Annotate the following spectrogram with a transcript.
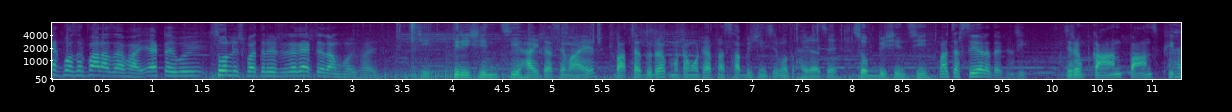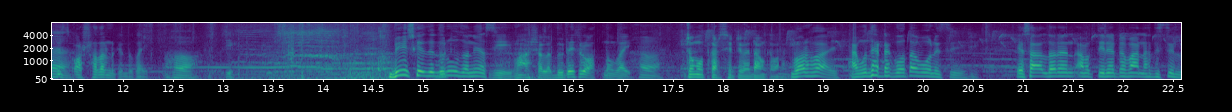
এক বছর পালা যায় ভাই একটা চল্লিশ পঁয়তাল্লিশ টাকা একটা দাম হয় ভাই। জি তিরিশ ইঞ্চি হাইট আছে মায়ের। বাচ্চা দুটো মোটামুটি আপনার ছাব্বিশ ইঞ্চির মতো হাইট আছে চব্বিশ ইঞ্চি। বাচ্চার চেহারা দেখেন। জি। যেরকম কান পাঞ্চ ফিটনেস হ্যাঁ। অসাধারণ কিন্তু ভাই। হ্যাঁ। জি। বিশ কেজি ওজনই আছে। জি মাশাআল্লাহ দুটাই রত্ন ভাই। হ্যাঁ। চমৎকার সেটি ভাই দাম কেমন? বড় ভাই আমি একটা কথা বলেছি। ধরেন আমাকে তিন হাজার টাকা বানা দিছিল।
